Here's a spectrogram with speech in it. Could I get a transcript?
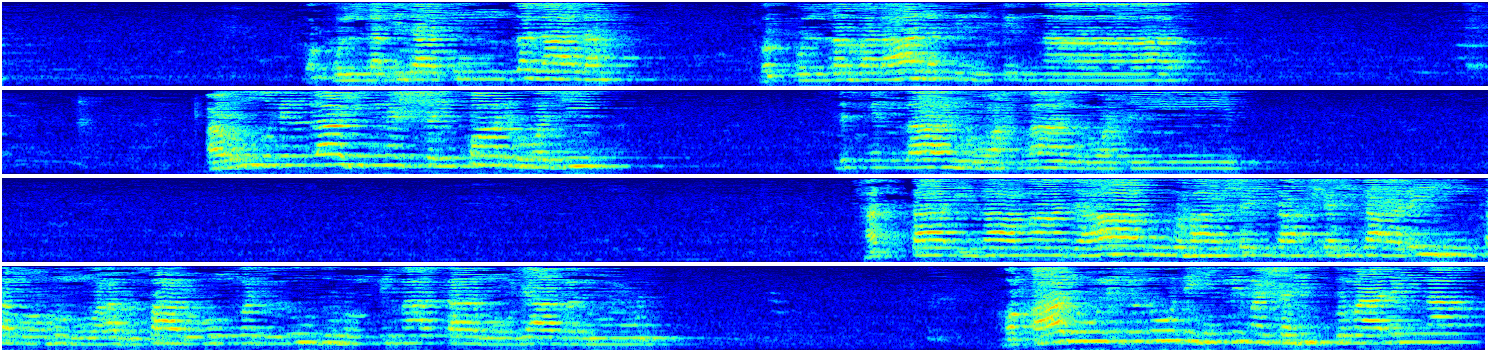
وكل بدعة ضلالة، وكل ضلالة في النار. أعوذ بالله من الشيطان الرجيم. بسم الله الرحمن الرحيم. حتى إذا ما جاءوها شهد, عليهم سمعهم وأبصارهم وجلودهم بما كانوا يعملون. وقالوا لجلودهم لما شهدتم علينا؟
